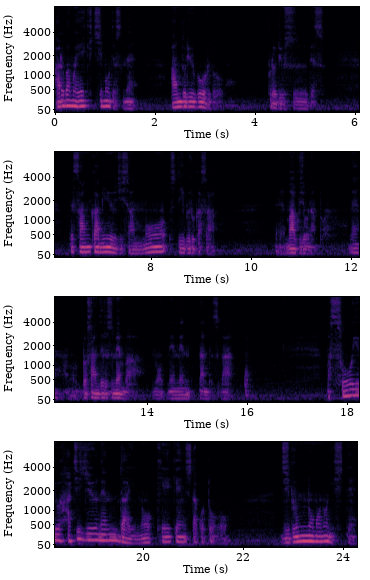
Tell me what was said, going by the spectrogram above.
アルバム「英吉」もですねアンドリュー・ゴールドプロデュースです。で参加ミュージシャンもスティーブ・ルカサ、え、マーク・ジョーダンと。ねあのロサンゼルスメンバーの面々なんですが、まあ、そういう80年代の経験したことを自分のものにして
